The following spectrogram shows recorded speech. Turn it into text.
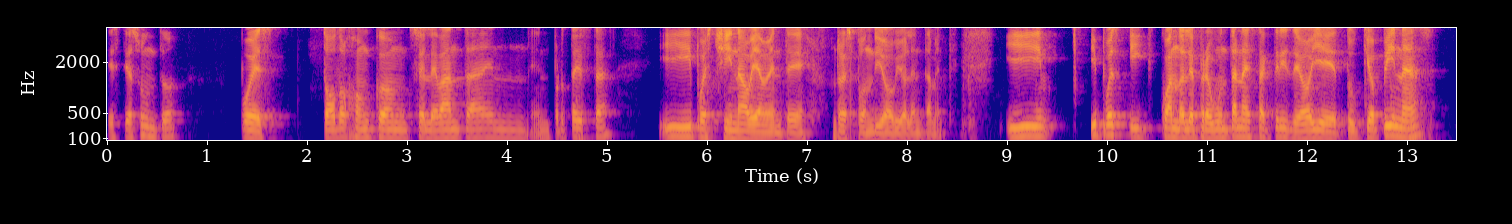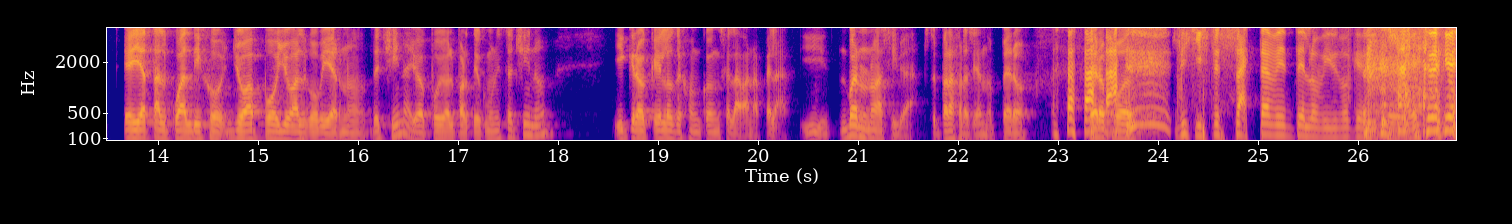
este asunto, pues todo Hong Kong se levanta en, en protesta y pues China obviamente respondió violentamente. Y, y pues y cuando le preguntan a esta actriz de, oye, ¿tú qué opinas? Ella tal cual dijo, yo apoyo al gobierno de China, yo apoyo al Partido Comunista Chino y creo que los de Hong Kong se la van a pelar. Y bueno, no así, vea, estoy parafraseando, pero, pero pues... Dijiste exactamente lo mismo que dije,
